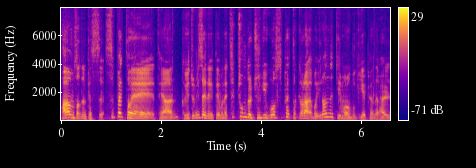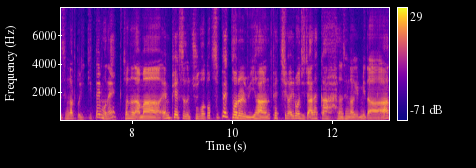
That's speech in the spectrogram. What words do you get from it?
다음 서든 패스 스펙터에 대한 그게 좀 있어야 되기 때문에 특총들 죽이고 스펙터 껴라 뭐 이런 느낌으로 무기 개편을 할 생각도 있기 때문에 저는 아마 MPX는 죽어도 스펙터를 위한 패치가 이루어지지 않을까 하는 생각입니다.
